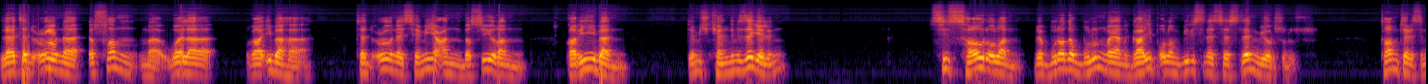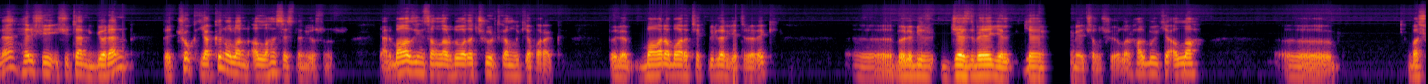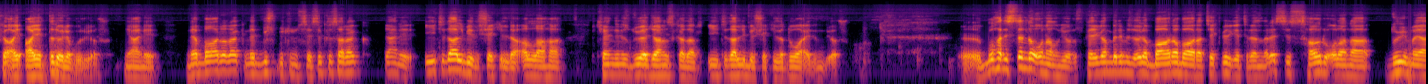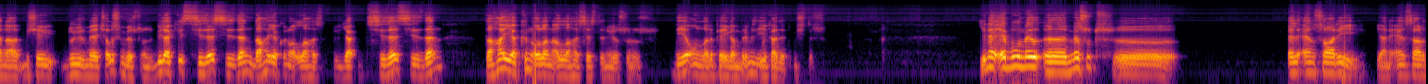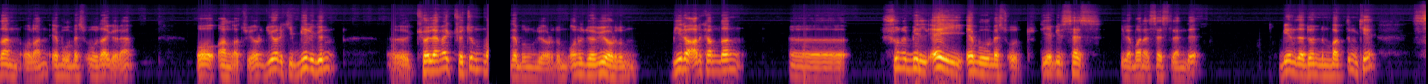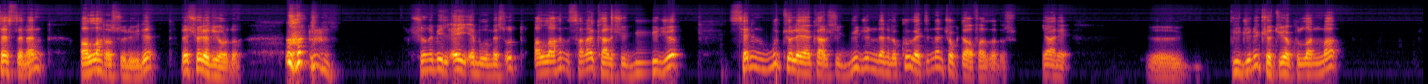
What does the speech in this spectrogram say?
la ted'una esamme ve la gaibaha ted'une semi'an basiran gariben demiş kendinize gelin siz sağır olan ve burada bulunmayan gayip olan birisine seslenmiyorsunuz. Tam tersine her şeyi işiten, gören ve çok yakın olan Allah'a sesleniyorsunuz. Yani bazı insanlar duada çığırtkanlık yaparak, böyle bağıra bağıra tekbirler getirerek böyle bir cezbeye gel, gelmeye çalışıyorlar. Halbuki Allah başka ay- ayette de öyle buyuruyor. Yani ne bağırarak ne büsbütün sesi kısarak yani itidal bir şekilde Allah'a kendiniz duyacağınız kadar itidalli bir şekilde dua edin diyor. Bu hadisten de onu anlıyoruz. Peygamberimiz öyle bağıra bağıra tekbir getirenlere siz sağır olana, duymayana bir şey duyurmaya çalışmıyorsunuz. Bilakis size sizden daha yakın Allah'a size sizden daha yakın olan Allah'a sesleniyorsunuz diye onları Peygamberimiz ikaz etmiştir. Yine Ebu Mesud El Ensari yani Ensardan olan Ebu Mesud'a göre o anlatıyor. Diyor ki bir gün e, köleme kötü muamelede bulunuyordum. Onu dövüyordum. Biri arkamdan e, şunu bil ey Ebu Mesud diye bir ses ile bana seslendi. Bir de döndüm baktım ki seslenen Allah Resulü'ydü ve şöyle diyordu. şunu bil ey Ebu Mesud Allah'ın sana karşı gücü senin bu köleye karşı gücünden ve kuvvetinden çok daha fazladır. Yani e, gücünü kötüye kullanma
